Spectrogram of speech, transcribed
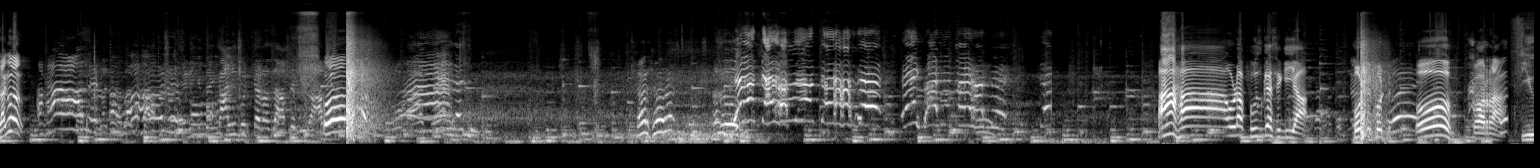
লাগো ও সর সর আহা ওটা ফুস গেছে গিয়া ফোটবে ফোটবে ও কররা Few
